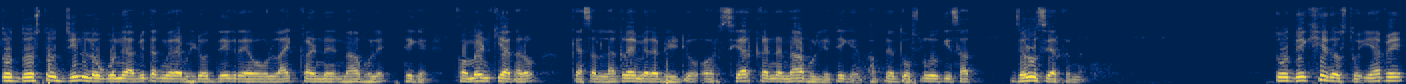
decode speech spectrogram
तो दोस्तों, जिन लोगों ने अभी तक मेरा वीडियो देख रहे हो लाइक करने ना भूले, ठीक है? कमेंट किया करो, कैसा लग रहा है मेरा वीडियो, और शेयर करना ना भूलिए, ठीक है? अपने दोस्त लोगों के साथ ज़रूर शेयर करना। तो देखिए दोस्तों, यहाँ पे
